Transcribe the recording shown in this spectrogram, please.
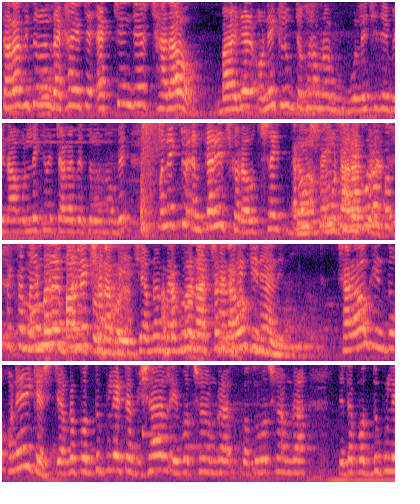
চারা বিতরণ দেখা গেছে এক্সচেঞ্জের ছাড়াও বাইরের অনেক লোক যখন আমরা বলেছি যে বিনামূল্যে এখানে চারা বিতরণ হবে মানে একটু এনকারেজ করা উৎসাহিত অনেক-। পেয়েছি আমরা ছাড়াও কিনে কিন্তু আনিনি। ছাড়াও কিন্তু অনেক এসছে আমরা পদ্মপুলে একটা বিশাল এবছর আমরা গত বছর আমরা যেটা পদ্মপুলে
